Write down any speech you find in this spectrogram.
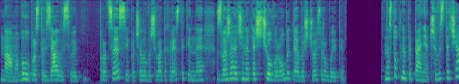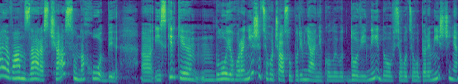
нам. Або ви просто взяли свої процеси і почали вишивати хрестики, не зважаючи на те, що ви робите, аби щось робити. Наступне питання: чи вистачає вам зараз часу на хобі? Е, І скільки було його раніше цього часу у порівнянні, коли до війни, до всього цього переміщення,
